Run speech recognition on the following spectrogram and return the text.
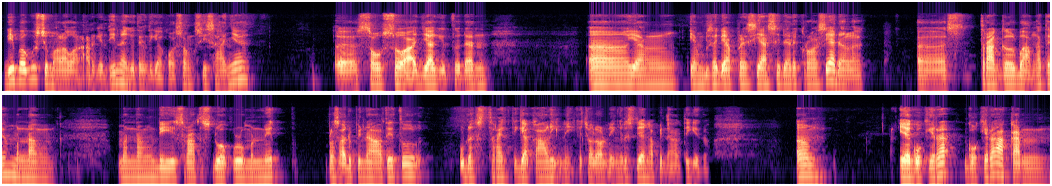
dia bagus cuma lawan Argentina gitu yang 3-0 sisanya uh, so-so aja gitu dan uh, yang yang bisa diapresiasi dari Kroasia adalah uh, struggle banget ya menang menang di 120 menit plus adu penalti itu udah strike tiga kali nih kecuali lawan Inggris dia nggak penalti gitu. Um, ya gue kira gue kira akan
